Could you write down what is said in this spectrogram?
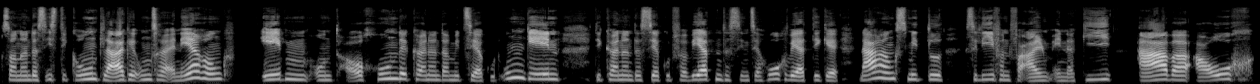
sondern das ist die Grundlage unserer Ernährung eben und auch Hunde können damit sehr gut umgehen, die können das sehr gut verwerten, das sind sehr hochwertige Nahrungsmittel, sie liefern vor allem Energie, aber auch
